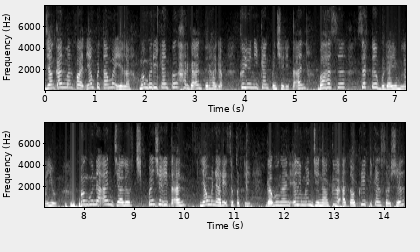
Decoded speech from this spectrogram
Jangkaan manfaat yang pertama ialah memberikan penghargaan terhadap keunikan penceritaan, bahasa serta budaya Melayu. Penggunaan jalur penceritaan yang menarik seperti gabungan elemen jenaka atau kritikan sosial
